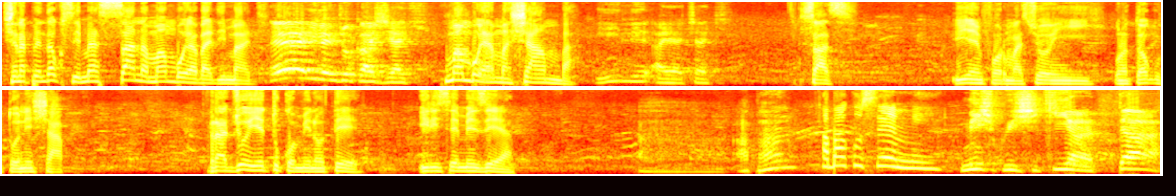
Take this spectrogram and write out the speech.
sinapenda kusemea sana mambo ya badimaji. Eh, ile njo kazi yake. Mambo ya mashamba. Ile ayachaki sasa hii information hii unatoka kutonesha hapa, radio yetu communautaire ilisemezea hapo hapana abakusemi mishi kuishikia hata.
